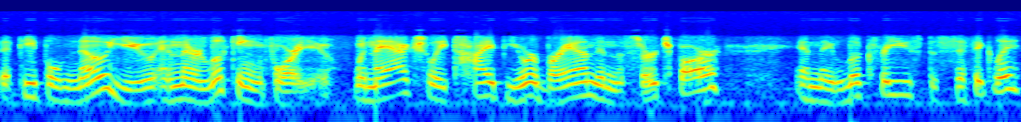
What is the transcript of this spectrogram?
that people know you and they're looking for you. When they actually type your brand in the search bar and they look for you specifically,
